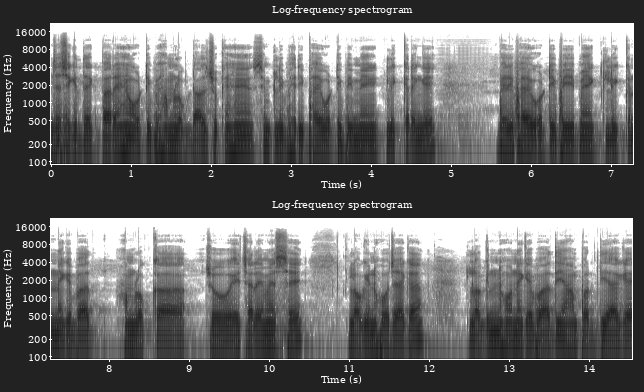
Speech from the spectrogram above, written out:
जैसे कि देख पा रहे हैं ओटीपी हम लोग डाल चुके हैं। सिंपली वेरीफाई ओटीपी में क्लिक करेंगे। वेरीफाई ओटीपी में क्लिक करने के बाद हम लोग का जो एच आर एम एस है, लॉगिन हो जाएगा। लॉगिन होने के बाद यहाँ पर दिया गया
